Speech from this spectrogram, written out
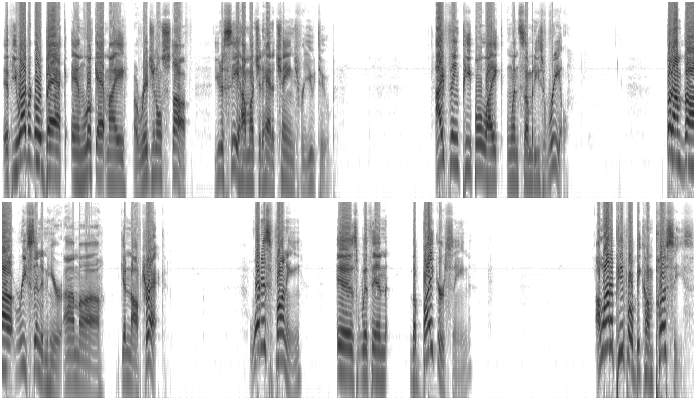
If you ever go back and look at my original stuff, you just see how much it had to change for YouTube. I think people like when somebody's real. But I'm uh, rescinding here. I'm uh, getting off track. What is funny is within the biker scene, a lot of people become pussies.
